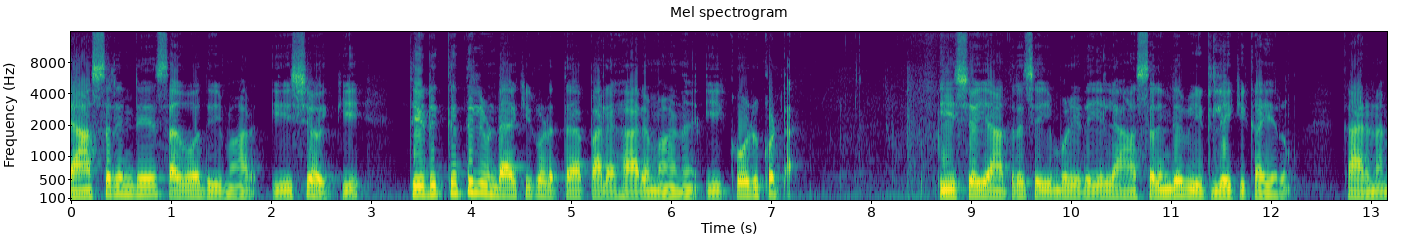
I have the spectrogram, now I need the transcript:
ലാസറിന്റെ സഹോദരിമാർ ഈശോയ്ക്ക് തിടുക്കത്തിൽ ഉണ്ടാക്കി കൊടുത്ത പലഹാരമാണ് ഈ കോഴിക്കോട്ട. ഈശോ യാത്ര ചെയ്യുമ്പോൾ ഇടയിൽ ലാസറിന്റെ വീട്ടിലേക്ക് കയറും. കാരണം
